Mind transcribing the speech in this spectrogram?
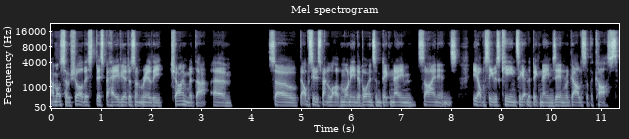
I'm not so sure. This this behavior doesn't really chime with that. Um, so obviously they spent a lot of money. They bought in some big name signings. He obviously was keen to get the big names in, regardless of the cost.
